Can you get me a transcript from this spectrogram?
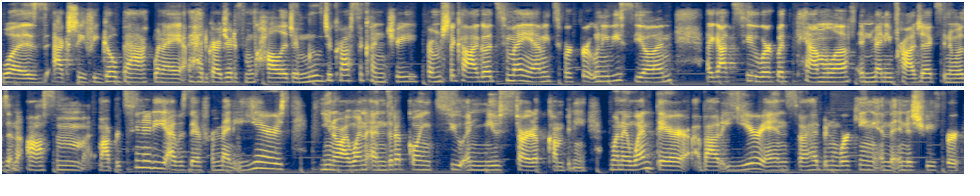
was actually, if you go back when I had graduated from college, I moved across the country from Chicago to Miami to work for Univision. I got to work with Pamela in many projects and it was an awesome opportunity. I was there for many years. You know, I went ended up going to a new startup company. When I went there about a year in, so I had been working in the industry for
